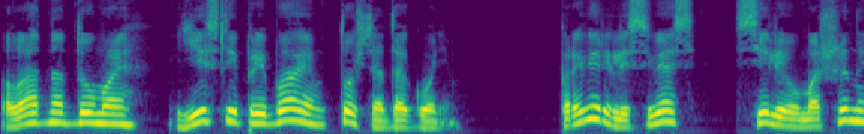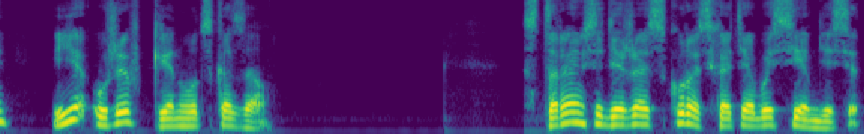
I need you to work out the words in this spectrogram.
Ладно, думаю, если прибавим, точно догоним. Проверили связь, сели в машины, и я уже в Кенвуд сказал. Стараемся держать скорость хотя бы 70.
